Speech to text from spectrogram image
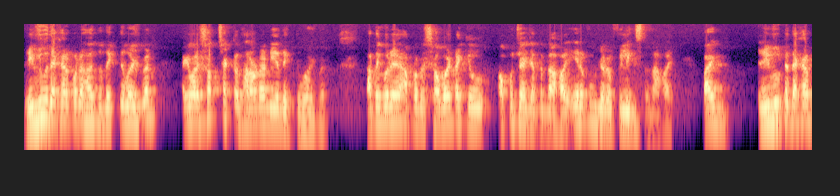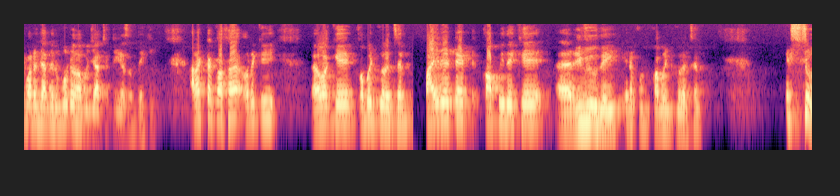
রিভিউ দেখার পরে হয়তো দেখতে বসবেন, একেবারে স্বচ্ছ একটা ধারণা নিয়ে দেখতে বসবেন। তাতে করে আপনাদের সময়টা কেউ অপচয় যাতে না হয়, এরকম যেন ফিলিংসটা না হয়। বা রিভিউটা দেখার পরে যাদের মনে হবে যে আচ্ছা ঠিক আছে, দেখি। আর একটা কথা, অনেকেই আমাকে কমেন্ট করেছেন পাইরেটেড কপি দেখে রিভিউ দেই, এরকম কমেন্ট করেছেন। ইটস ট্রু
